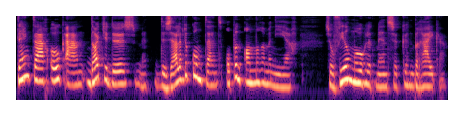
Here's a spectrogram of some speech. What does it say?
Denk daar ook aan dat je dus met dezelfde content op een andere manier zoveel mogelijk mensen kunt bereiken.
